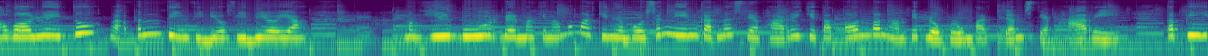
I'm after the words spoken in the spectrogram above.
awalnya itu nggak penting video-video yang menghibur dan makin lama makin ngebosenin karena setiap hari kita tonton hampir 24 jam setiap hari. Tapi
